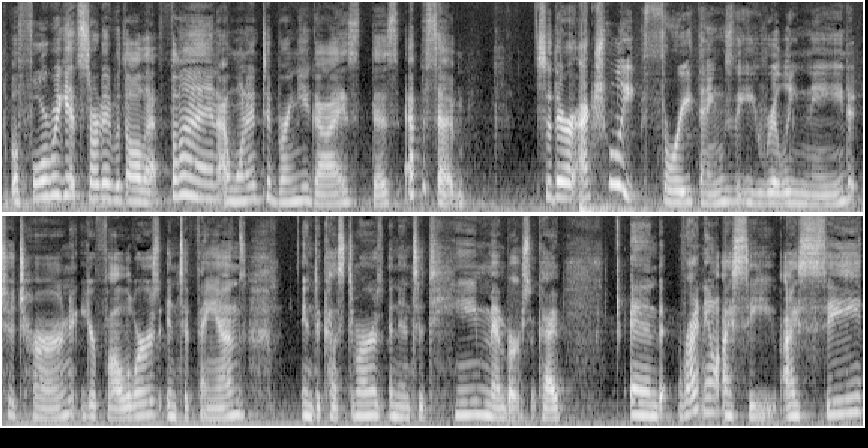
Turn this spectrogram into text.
But before we get started with all that fun, I wanted to bring you guys this episode. So, there are actually three things that you really need to turn your followers into fans, into customers, and into team members, okay? And right now, I see you. I see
